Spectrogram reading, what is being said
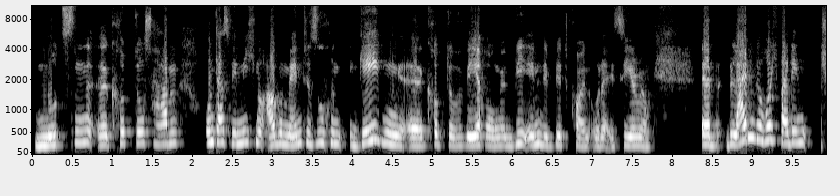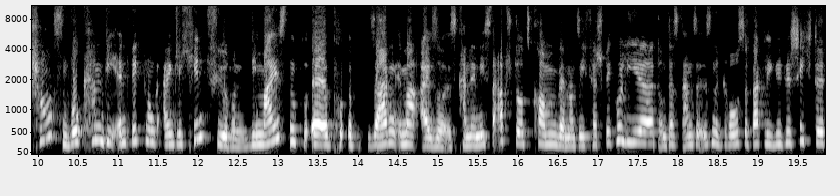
Nutzen äh, Kryptos haben und dass wir nicht nur Argumente suchen gegen äh, Kryptowährungen wie eben den Bitcoin oder Ethereum. Äh, bleiben wir ruhig bei den Chancen. Wo kann die Entwicklung eigentlich hinführen? Die meisten äh, äh, sagen immer, also es kann der nächste Absturz kommen, wenn man sich verspekuliert und das Ganze ist eine große wackelige Geschichte,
